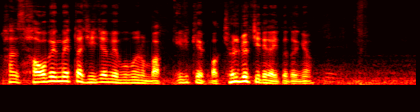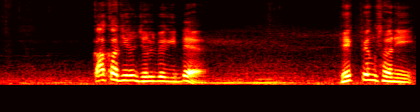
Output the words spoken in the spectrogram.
한 4, 500m 지점에 보면은 막 이렇게 막 절벽지대가 있거든요. 네. 깎아지는 절벽인데 백병산이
